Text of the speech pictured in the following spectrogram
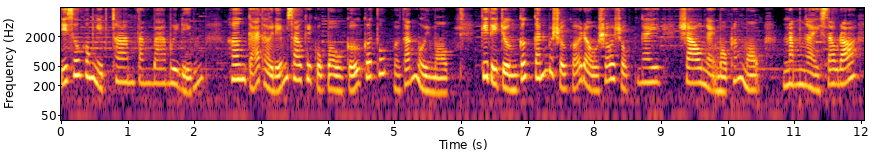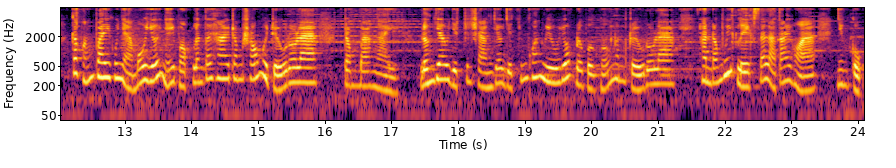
chỉ số công nghiệp Time tăng 30 điểm, hơn cả thời điểm sau khi cuộc bầu cử kết thúc vào tháng 11. Khi thị trường cất cánh với sự khởi đầu sôi sục ngay sau ngày 1 tháng 1, 5 ngày sau đó, các khoản vay của nhà môi giới nhảy vọt lên tới 260 triệu đô la trong 3 ngày. Lượng giao dịch trên sàn giao dịch chứng khoán New York đã vượt ngưỡng 5 triệu đô la. Hành động quyết liệt sẽ là tai họa, nhưng cục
